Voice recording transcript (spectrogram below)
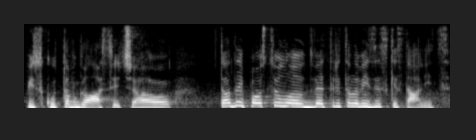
piskutav glasić. A tada je postojalo dve, tri televizijske stanice.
